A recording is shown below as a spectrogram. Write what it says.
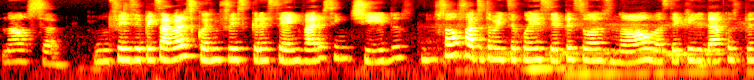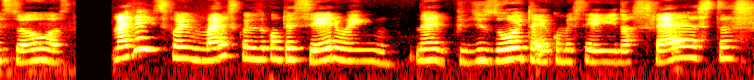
nossa, me fez repensar várias coisas, me fez crescer em vários sentidos. Só o fato também de você conhecer pessoas novas, ter que lidar com as pessoas. Mas é isso, foi várias coisas aconteceram em, né, fiz 18, aí eu comecei a ir nas festas.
